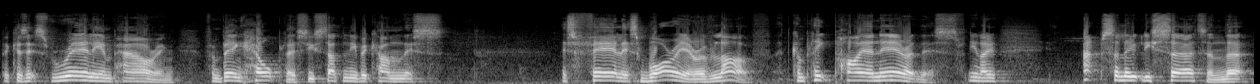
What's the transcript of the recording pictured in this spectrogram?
Because it's really empowering. From being helpless, you suddenly become this, this fearless warrior of love complete pioneer at this, you know, absolutely certain that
